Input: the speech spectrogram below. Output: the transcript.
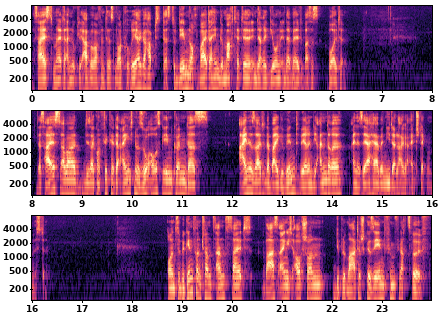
Das heißt, man hätte ein nuklear bewaffnetes Nordkorea gehabt, das zudem noch weiterhin gemacht hätte in der Region, in der Welt, was es wollte. Das heißt aber, dieser Konflikt hätte eigentlich nur so ausgehen können, dass eine Seite dabei gewinnt, während die andere eine sehr herbe Niederlage einstecken müsste. Und zu Beginn von Trumps Amtszeit war es eigentlich auch schon diplomatisch gesehen 5 nach 12.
